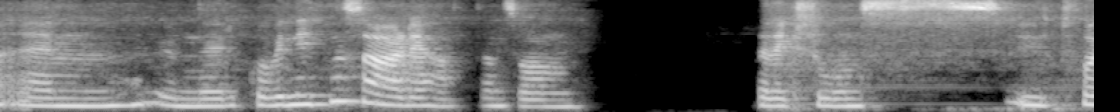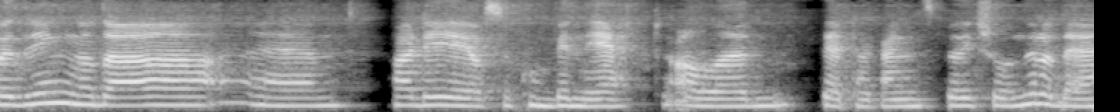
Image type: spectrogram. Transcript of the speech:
Eh, under covid-19 så har de hatt en sånn prediksjonsutfordring, og da eh, har de også kombinert alle deltakernes prediksjoner, og det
